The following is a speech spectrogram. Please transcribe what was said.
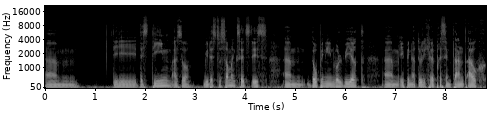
ähm, die, das Team, also wie das zusammengesetzt ist, ähm, da bin ich involviert. Ich bin natürlich Repräsentant auch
